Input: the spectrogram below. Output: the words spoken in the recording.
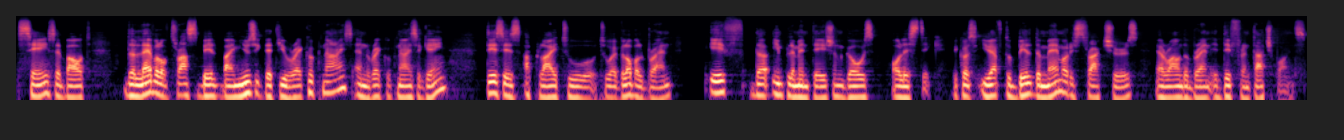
says about the level of trust built by music that you recognize and recognize again this is applied to, to a global brand if the implementation goes holistic because you have to build the memory structures around the brand at different touch points.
